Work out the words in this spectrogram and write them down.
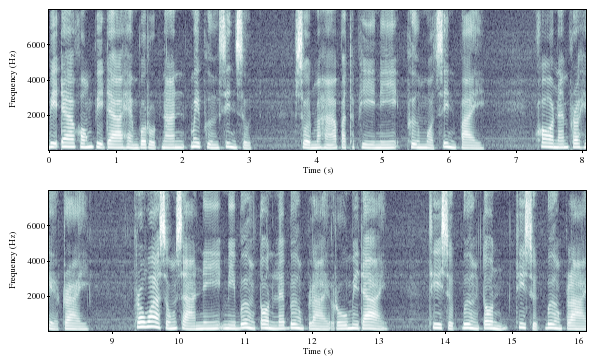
บิดาของบิดาแห่งบุรุษนั้นไม่พึงสิ้นสุด ส่วนมหาปัทภีนี้พึงหมดสิ้นไป ข้อนั้นเพราะเหตุไร เพราะว่าสงสารนี้มีเบื้องต้นและเบื้องปลายรู้ไม่ได้ ที่สุดเบื้องต้นที่สุดเบื้องปลาย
